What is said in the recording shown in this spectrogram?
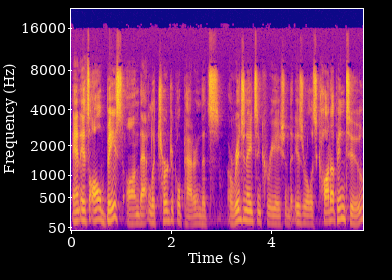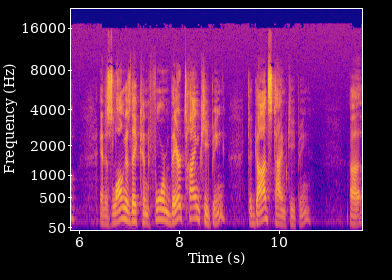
And it's all based on that liturgical pattern that originates in creation that Israel is caught up into. And as long as they conform their timekeeping to God's timekeeping, uh,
